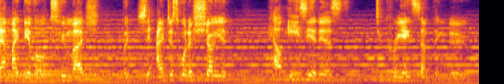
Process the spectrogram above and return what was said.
That might be a little too much, but I just want to show you how easy it is to create something new.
